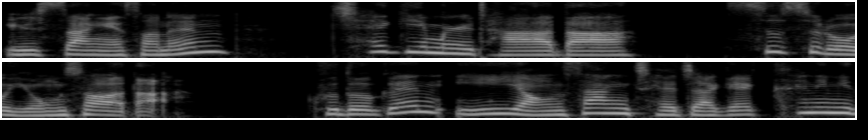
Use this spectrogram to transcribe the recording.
일상에서는 책임을 다하다. 스스로 용서하다. 구독은 이 영상 제작에 큰 힘이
